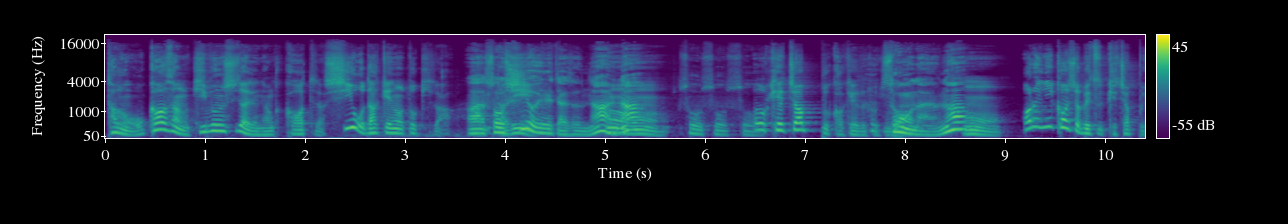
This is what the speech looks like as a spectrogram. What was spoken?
多分お母さんの気分次第でなんか変わってた。塩だけの時がああ、そう、塩入れたりするな。うんうんそうそうそあとう。ケチャップかける時も。そうなんよな。うん。あれに関しては別にケチャップ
